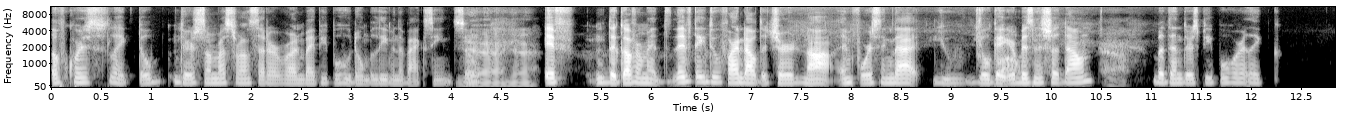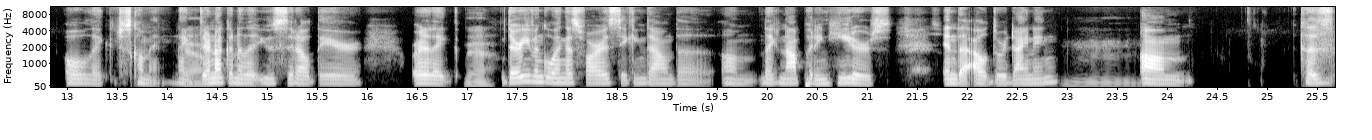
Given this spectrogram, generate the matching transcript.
of course like there'll- there's some restaurants that are run by people who don't believe in the vaccine so yeah. Yeah. if the government if they do find out that you're not enforcing that you you'll get your Wow. business shut down Yeah. but then there's people who are like oh like just come in like Yeah. they're not gonna let you sit out there or like Yeah. they're even going as far as taking down the um like not putting heaters in the outdoor dining Mm, um because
